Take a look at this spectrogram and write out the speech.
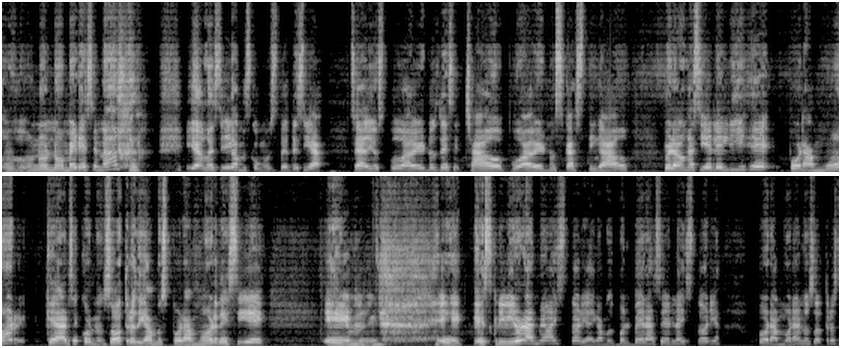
uno no merece nada. y aún así, digamos, como usted decía, o sea, Dios pudo habernos desechado, pudo habernos castigado, pero aún así Él elige por amor quedarse con nosotros, digamos, por amor decide em, eh, escribir una nueva historia, digamos, volver a hacer la historia por amor a nosotros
